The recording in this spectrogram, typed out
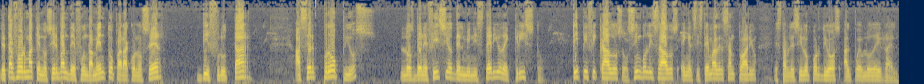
De tal forma que nos sirvan de fundamento para conocer, disfrutar, hacer propios los beneficios del ministerio de Cristo, tipificados o simbolizados en el sistema del santuario establecido por Dios al pueblo de Israel.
